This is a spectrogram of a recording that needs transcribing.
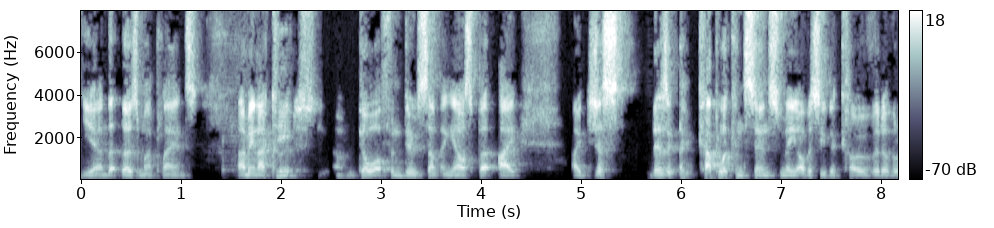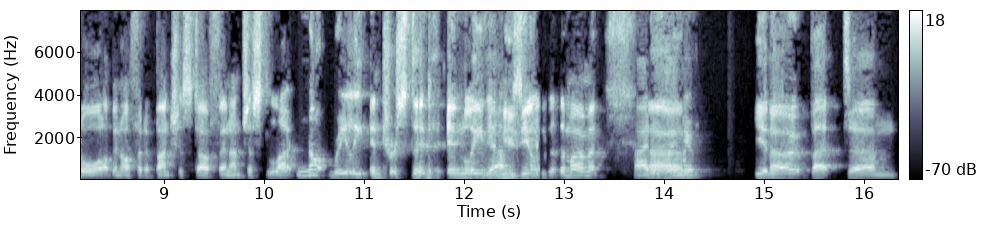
yeah that, those are my plans. I mean i could you know, go off and do something else but i i just there's a, a couple of concerns for me. Obviously, the COVID of it all. I've been offered a bunch of stuff, and I'm just like not really interested in leaving Yeah. New Zealand at the moment. I don't blame Um, you. You know, but um,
